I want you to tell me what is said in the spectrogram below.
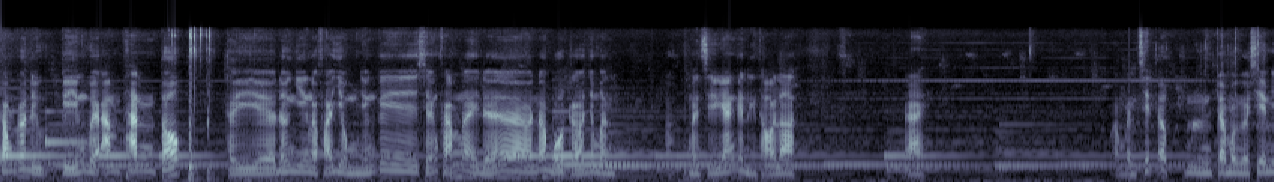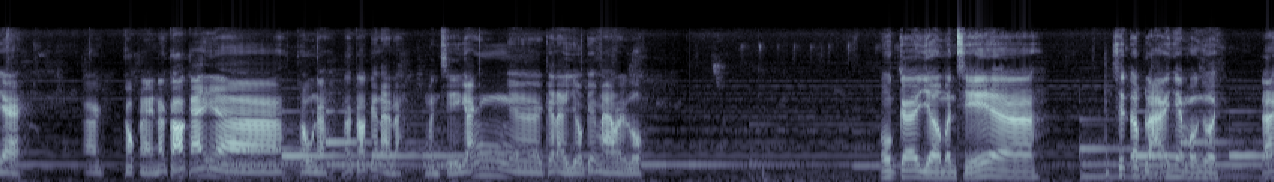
không có điều kiện về âm thanh tốt thì đương nhiên là phải dùng những cái sản phẩm này để nó bổ trợ cho mình mình sẽ gắn cái điện thoại lên. Đây. Và mình set up ừ, cho mọi người xem nha. À, cục này nó có cái à, thu nè nó có cái này nè. Mình sẽ gắn à, cái này vô cái mau này luôn. Ok giờ mình sẽ à, set up lại nha mọi người. Đây.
